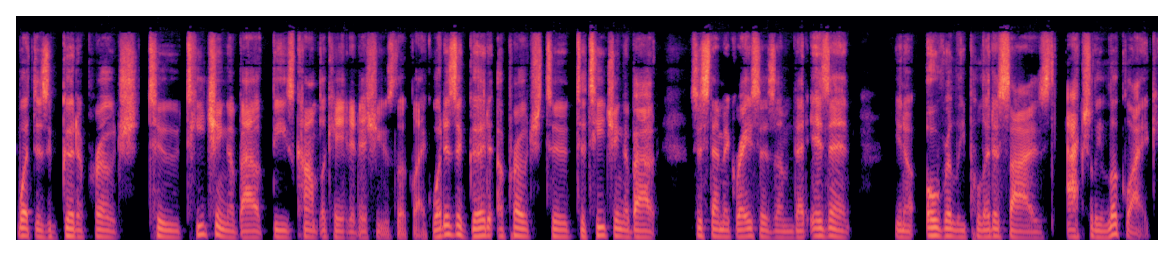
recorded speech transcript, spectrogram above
What does a good approach to teaching about these complicated issues look like? What is a good approach to, to teaching about systemic racism that isn't, you know, overly politicized actually look like?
